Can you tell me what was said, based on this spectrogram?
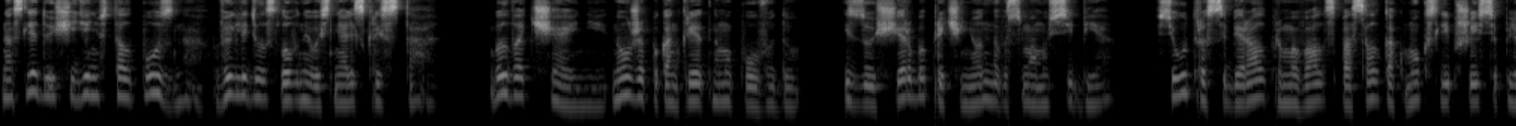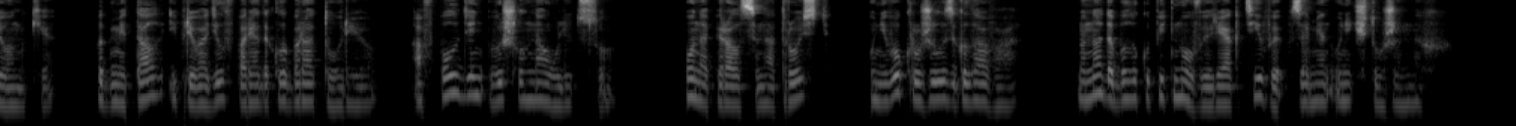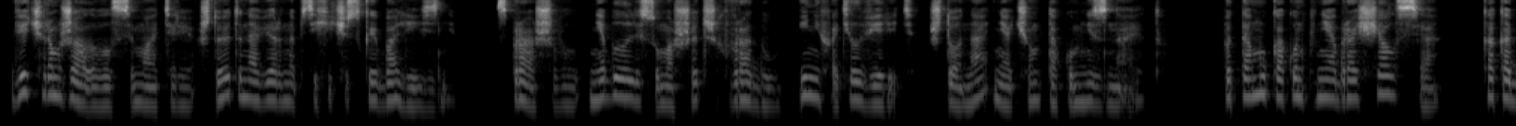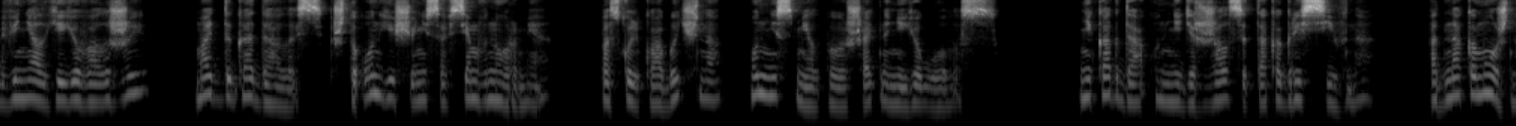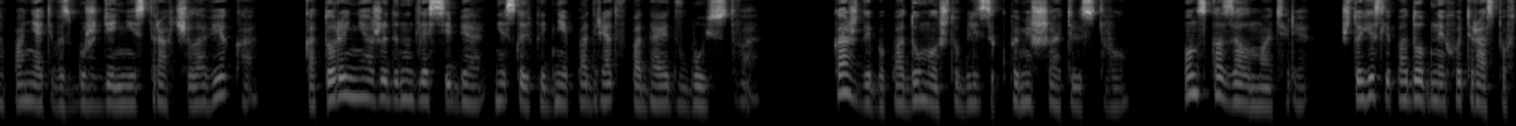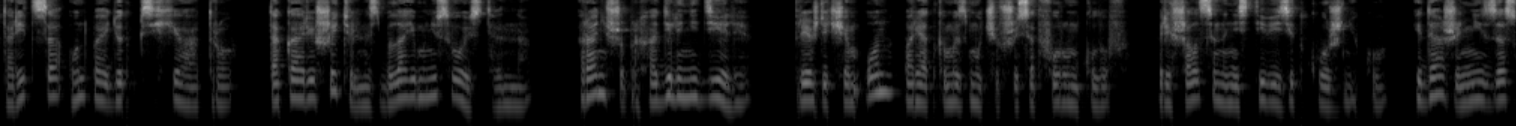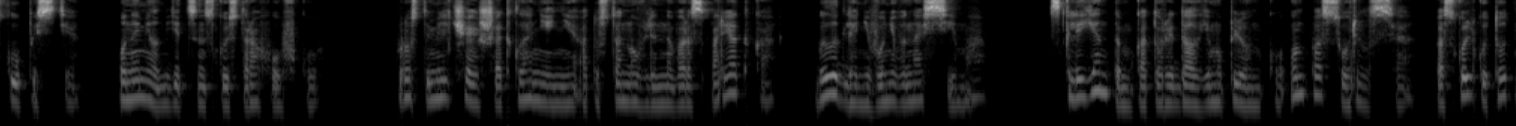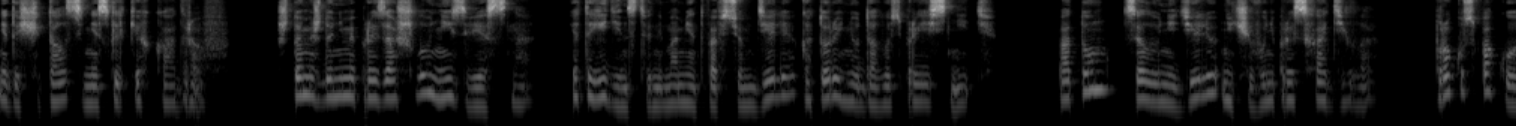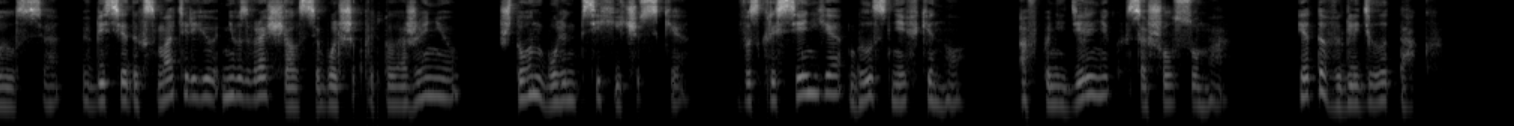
На следующий день встал поздно, выглядел, словно его сняли с креста. Был в отчаянии, но уже по конкретному поводу из-за ущерба, причиненного самому себе. Все утро собирал, промывал, спасал как мог слипшиеся пленки, подметал и приводил в порядок лабораторию, а в полдень вышел на улицу. Он опирался на трость, у него кружилась голова, но надо было купить новые реактивы взамен уничтоженных. Вечером жаловался матери, что это, наверное, психическая болезнь. Спрашивал, не было ли сумасшедших в роду, и не хотел верить, что она ни о чем таком не знает. Потому как он к ней обращался, как обвинял ее во лжи, мать догадалась, что он еще не совсем в норме, поскольку обычно он не смел повышать на нее голос. Никогда он не держался так агрессивно. Однако можно понять возбуждение и страх человека, который неожиданно для себя несколько дней подряд впадает в буйство. Каждый бы подумал, что близок к помешательству. Он сказал матери, что если подобное хоть раз повторится, он пойдет к психиатру, Такая решительность была ему не свойственна. Раньше проходили недели, прежде чем он, порядком измучившись от фурункулов, решался нанести визит кожнику. И даже не из-за скупости. Он имел медицинскую страховку. Просто мельчайшее отклонение от установленного распорядка было для него невыносимо. С клиентом, который дал ему пленку, он поссорился, поскольку тот не досчитался нескольких кадров. Что между ними произошло, неизвестно. Это единственный момент во всем деле, который не удалось прояснить. Потом целую неделю ничего не происходило. Прок успокоился, в беседах с матерью не возвращался больше к предположению, что он болен психически. В воскресенье был с ней в кино. а в понедельник сошел с ума. Это выглядело так.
